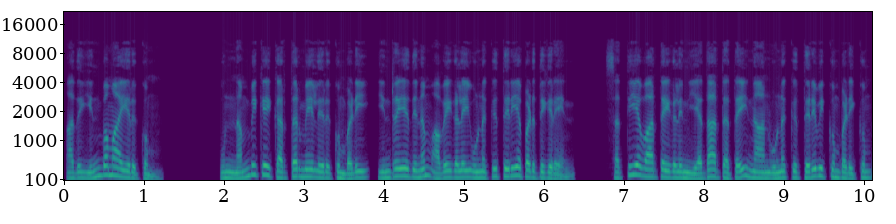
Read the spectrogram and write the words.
அது இன்பமாயிருக்கும். உன் நம்பிக்கை கர்த்தர் மேல் இருக்கும்படி இன்றைய தினம் அவைகளை உனக்கு தெரியப்படுத்துகிறேன். சத்திய வார்த்தைகளின் யதார்த்தத்தை நான் உனக்கு தெரிவிக்கும்படிக்கும்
